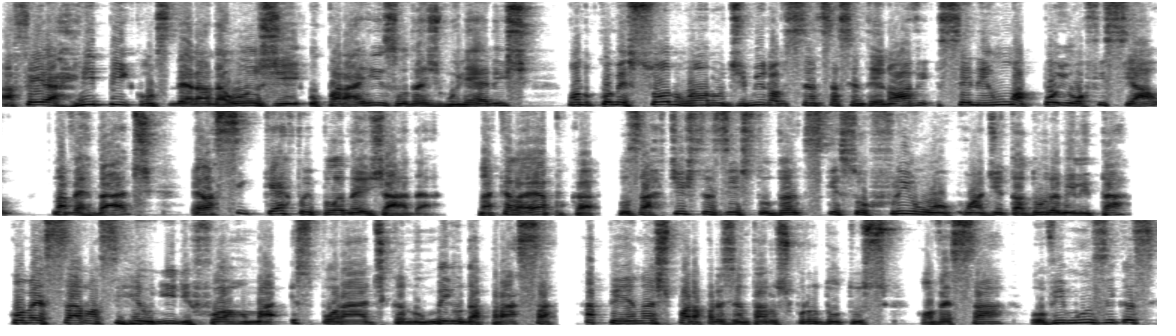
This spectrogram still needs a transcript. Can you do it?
A feira hippie, considerada hoje o paraíso das mulheres, quando começou no ano de 1969 sem nenhum apoio oficial, na verdade, ela sequer foi planejada. Naquela época, os artistas e estudantes que sofriam com a ditadura militar começaram a se reunir de forma esporádica no meio da praça apenas para apresentar os produtos, conversar, ouvir músicas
